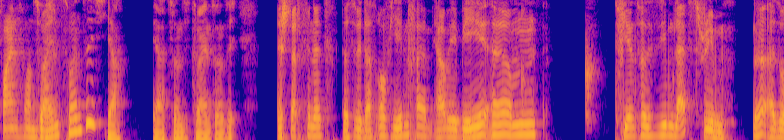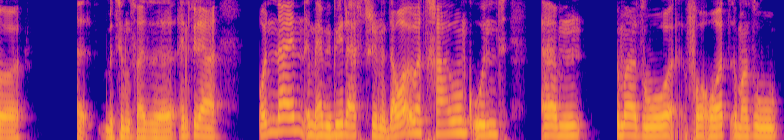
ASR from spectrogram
22. 22? Ja, ja, 2022 äh, stattfindet, dass wir das auf jeden Fall im RBB ähm, 24-7 Livestream, ne? Also, äh, beziehungsweise entweder online im RBB Livestream eine Dauerübertragung und ähm, immer so vor Ort, immer so.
